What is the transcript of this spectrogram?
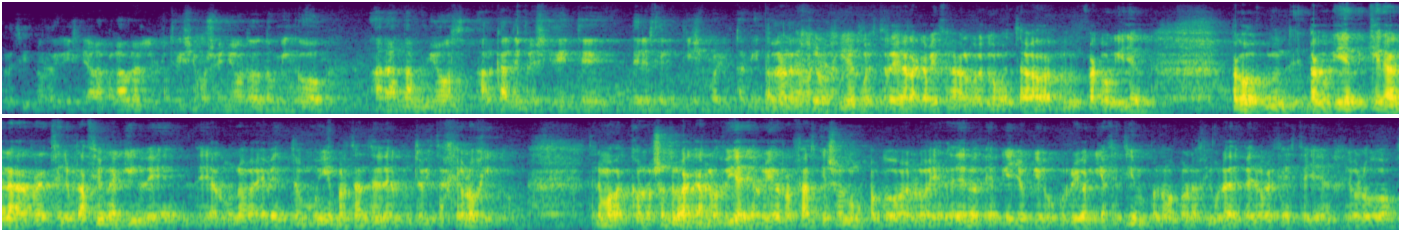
congresistas. Nos dirigirá la palabra el ilustrísimo señor don Domingo Aranda Muñoz, alcalde presidente del excelentísimo ayuntamiento. Hablar de, geología pues trae a la cabeza algo que comentaba Paco Guillén, Paco Guillén, que era la celebración aquí de, de algunos eventos muy importantes desde el punto de vista geológico. Tenemos con nosotros a Carlos Díaz y a Luis Arrofaz, que son un poco los herederos de aquello que ocurrió aquí hace tiempo, ¿no? con la figura de Pedro García Esteller, geólogo,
